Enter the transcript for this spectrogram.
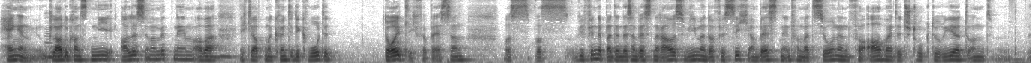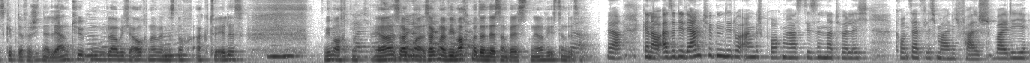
hängen. Mhm. Klar, du kannst nie alles immer mitnehmen, aber mhm. ich glaube, man könnte die Quote deutlich verbessern. Was, was, wie findet man denn das am besten raus, wie man da für sich am besten Informationen verarbeitet, strukturiert und es gibt ja verschiedene Lerntypen, mhm. glaube ich auch, ne, wenn es mhm. noch aktuell ist. Mhm. Wie macht man? Ja, sag mal, sag mal, wie macht man denn das am besten? Ja, wie ist denn das? Ja. Ja, genau. Also die Lerntypen, die du angesprochen hast, die sind natürlich grundsätzlich mal nicht falsch, weil die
